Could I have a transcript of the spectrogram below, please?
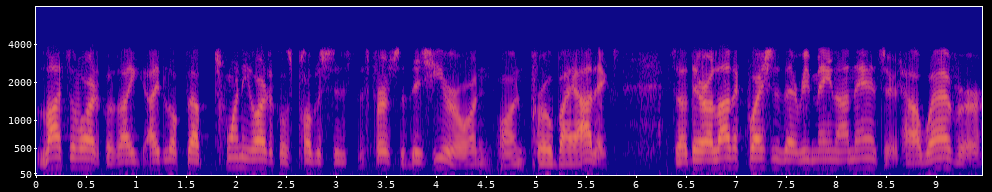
Lots of articles. I, I looked up 20 articles published since the first of this year on, on probiotics. So there are a lot of questions that remain unanswered. However,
